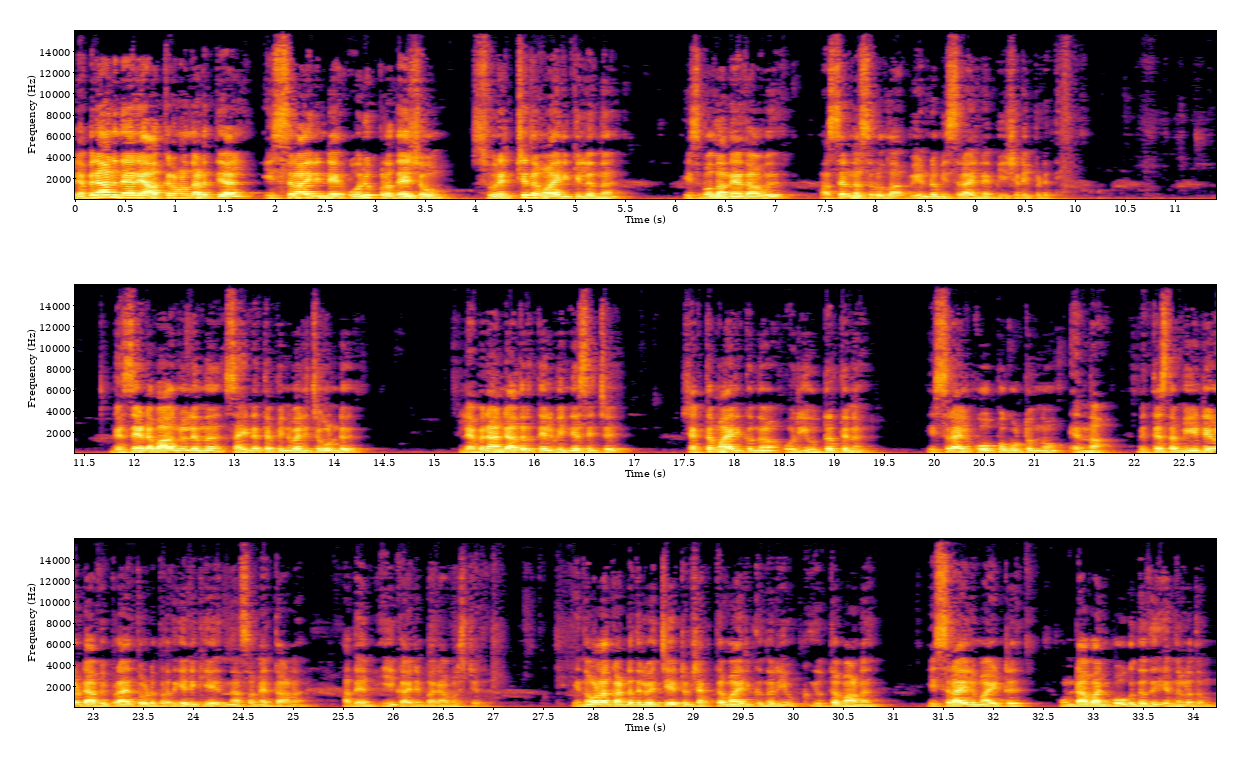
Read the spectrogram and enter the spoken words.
ലബനാന് നേരെ ആക്രമണം നടത്തിയാൽ ഇസ്രായേലിന്റെ ഒരു പ്രദേശവും സുരക്ഷിതമായിരിക്കില്ലെന്ന് ഹിസ്ബുള്ള നേതാവ് ഹസൻ നസറുള്ള വീണ്ടും ഇസ്രായേലിനെ ഭീഷണിപ്പെടുത്തി. ഗസയുടെ ഭാഗങ്ങളിൽ നിന്ന് സൈന്യത്തെ പിൻവലിച്ചുകൊണ്ട് ലബനാന്റെ അതിർത്തിയിൽ വിന്യസിച്ച് ശക്തമായിരിക്കുന്ന ഒരു യുദ്ധത്തിന് ഇസ്രായേൽ കോപ്പ് കൂട്ടുന്നു എന്ന വ്യത്യസ്ത മീഡിയകളുടെ അഭിപ്രായത്തോട് പ്രതികരിക്കുന്ന സമയത്താണ് അദ്ദേഹം ഈ കാര്യം പരാമർശിച്ചത്. ഇന്നോളം കണ്ടതിൽ വെച്ച് ഏറ്റവും ശക്തമായിരിക്കുന്ന ഒരു യുദ്ധമാണ് ഇസ്രായേലുമായിട്ട് ഉണ്ടാവാൻ പോകുന്നത് എന്നുള്ളതും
